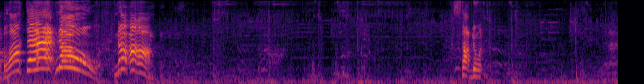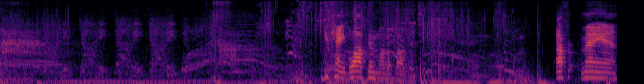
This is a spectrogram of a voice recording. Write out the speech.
I blocked that? No! No, uh-uh. Stop doing... You can't block them motherfuckers. I man.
